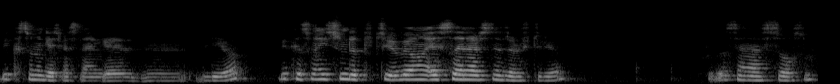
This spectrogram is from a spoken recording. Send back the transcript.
Bir kısmını geçmesini engelliyor. Bir kısmını içinde tutuyor ve onu ısı enerjisine dönüştürüyor. Şurada enerjisi olsun.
